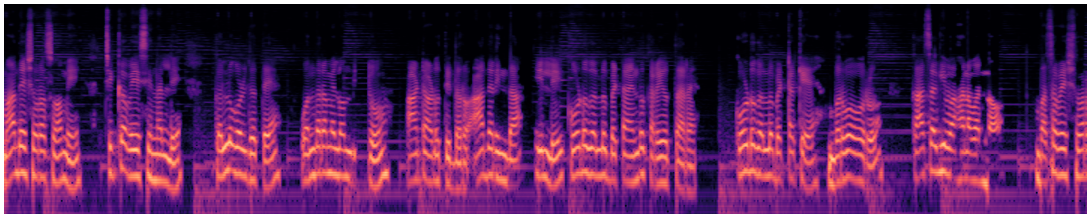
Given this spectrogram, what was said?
ಮಹದೇಶ್ವರ ಸ್ವಾಮಿ ಚಿಕ್ಕ ವಯಸ್ಸಿನಲ್ಲಿ ಕಲ್ಲುಗಳ ಜೊತೆ ಒಂದರ ಮೇಲೆ ಒಂದಿಟ್ಟು ಆಟ ಆಡುತ್ತಿದ್ದರು. ಆದ್ದರಿಂದ ಇಲ್ಲಿ ಕೋಡುಗಲ್ಲು ಬೆಟ್ಟ ಎಂದು ಕರೆಯುತ್ತಾರೆ. ಕೋಡುಗಲ್ಲು ಬೆಟ್ಟಕ್ಕೆ ಬರುವವರು ಖಾಸಗಿ ವಾಹನವನ್ನು ಬಸವೇಶ್ವರ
